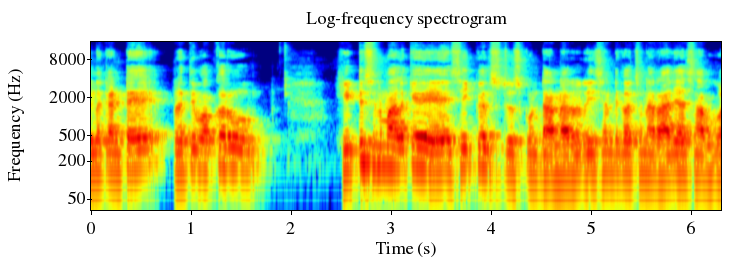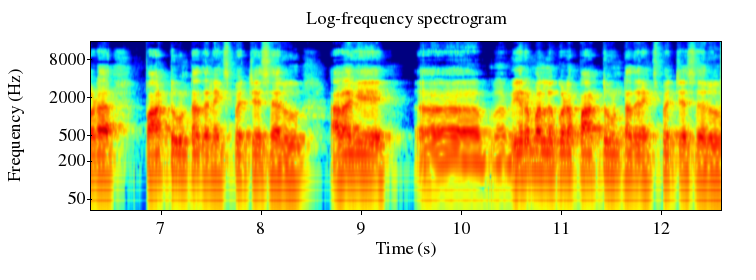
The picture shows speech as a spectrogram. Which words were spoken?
ఎందుకంటే ప్రతి ఒక్కరూ హిట్ సినిమాలకే సీక్వెల్స్ చూసుకుంటా అన్నారు రీసెంట్గా వచ్చిన రాజాసాబ్ కూడా పార్ట్ ఉంటుందని ఎక్స్పెక్ట్ చేశారు. అలాగే వీరమల్లు కూడా పార్ట్ టూ ఉంటుందని ఎక్స్పెక్ట్ చేశారు.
